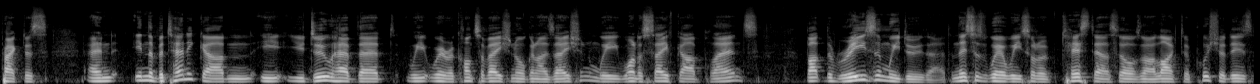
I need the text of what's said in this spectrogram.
practice. And in the Botanic Garden, you do have that. We, we're a conservation organisation. We want to safeguard plants. But the reason we do that, and this is where we sort of test ourselves, and I like to push it, is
